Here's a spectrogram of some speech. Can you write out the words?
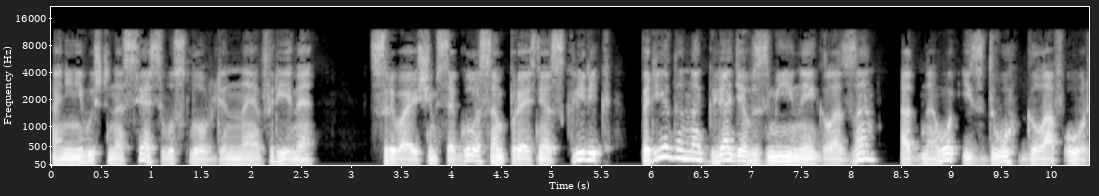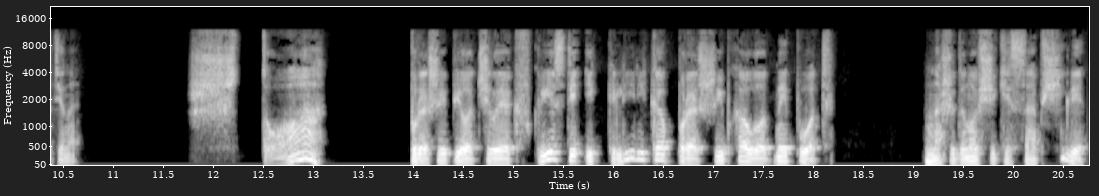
Они не вышли на связь в условленное время. Срывающимся голосом произнес клирик, преданно глядя в змеиные глаза одного из двух глав ордена. «Что?» – прошипел человек в кресле, и клирика прошиб холодный пот. Наши доносчики сообщили,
